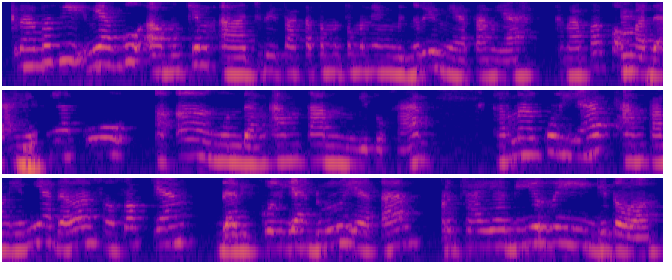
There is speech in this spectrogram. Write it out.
kenapa sih ini aku uh, mungkin uh, cerita ke teman-teman yang dengerin ya Tan ya. Kenapa kok pada hmm. akhirnya aku uh, uh, ngundang Antan gitu kan? Karena aku lihat Antan ini adalah sosok yang dari kuliah dulu ya Tan percaya diri gitu loh.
